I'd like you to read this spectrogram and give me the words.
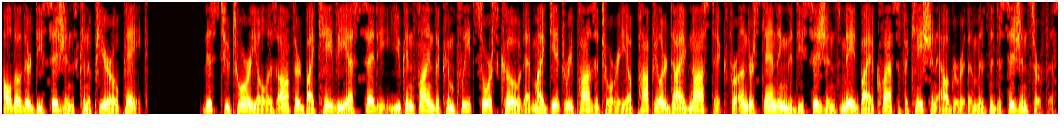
although their decisions can appear opaque. This tutorial is authored by KVS SETTY. You can find the complete source code at my Git repository. A popular diagnostic for understanding the decisions made by a classification algorithm is the decision surface.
